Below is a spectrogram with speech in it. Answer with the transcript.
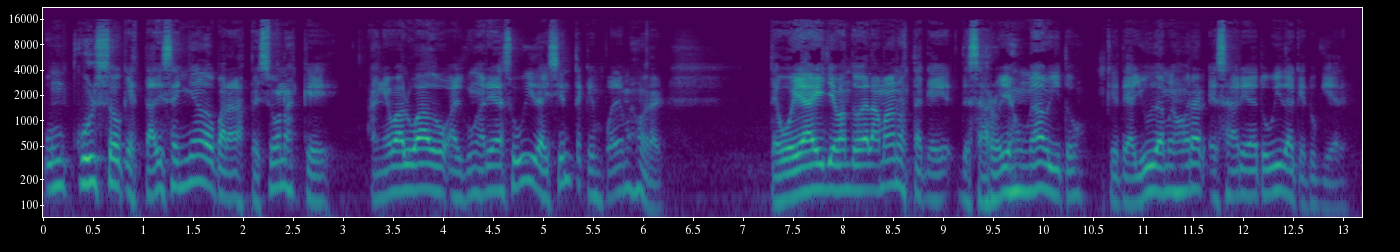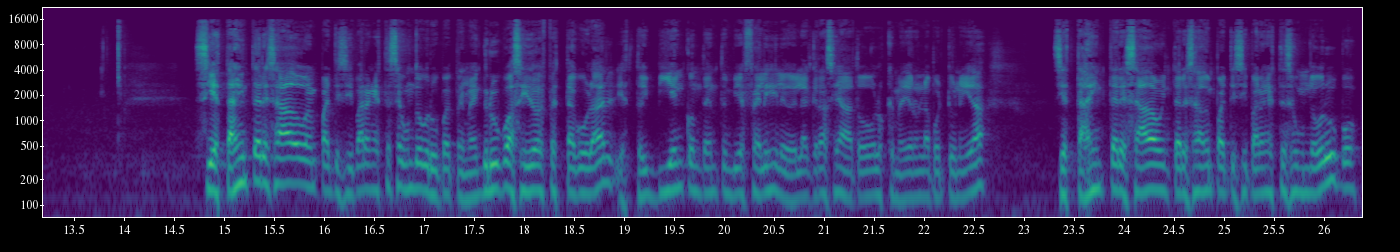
un curso que está diseñado para las personas que han evaluado algún área de su vida y sienten que puede mejorar. Te voy a ir llevando de la mano hasta que desarrolles un hábito que te ayude a mejorar esa área de tu vida que tú quieres. Si estás interesado en participar en este segundo grupo, el primer grupo ha sido espectacular y estoy bien contento y bien feliz y le doy las gracias a todos los que me dieron la oportunidad. Si estás interesado o interesado en participar en este segundo grupo,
